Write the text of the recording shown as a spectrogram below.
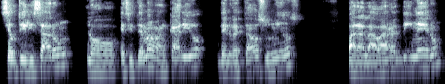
Se utilizaron el sistema bancario de los Estados Unidos para lavar dinero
